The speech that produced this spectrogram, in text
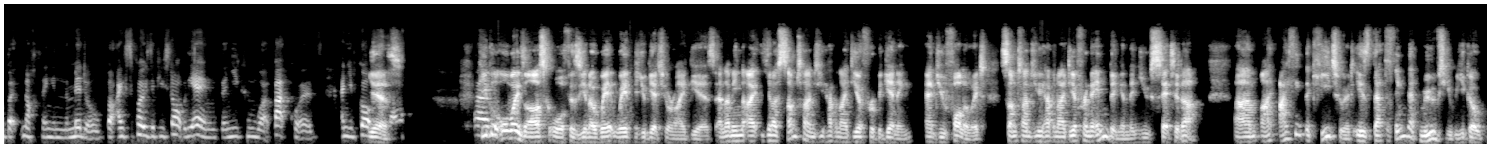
but nothing in the middle. But I suppose if you start with the end, then you can work backwards, and you've got yes. People um, always ask authors, you know, where, where do you get your ideas? And I mean, I, you know, sometimes you have an idea for a beginning and you follow it. Sometimes you have an idea for an ending and then you set it up. Um, I, I think the key to it is that thing that moves you. You go,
